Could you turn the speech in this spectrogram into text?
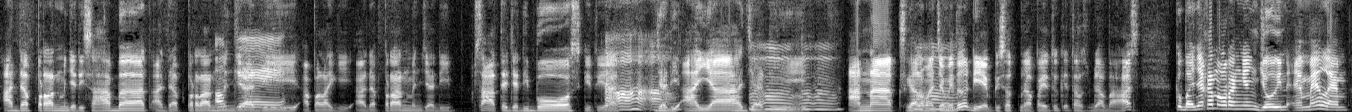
ada peran menjadi sahabat, ada peran Oke. menjadi apalagi? Ada peran menjadi saatnya jadi bos gitu ya. Heeh, heeh. Jadi ayah, jadi anak segala macam itu di episode berapa itu kita sudah bahas. Kebanyakan orang yang join MLM,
